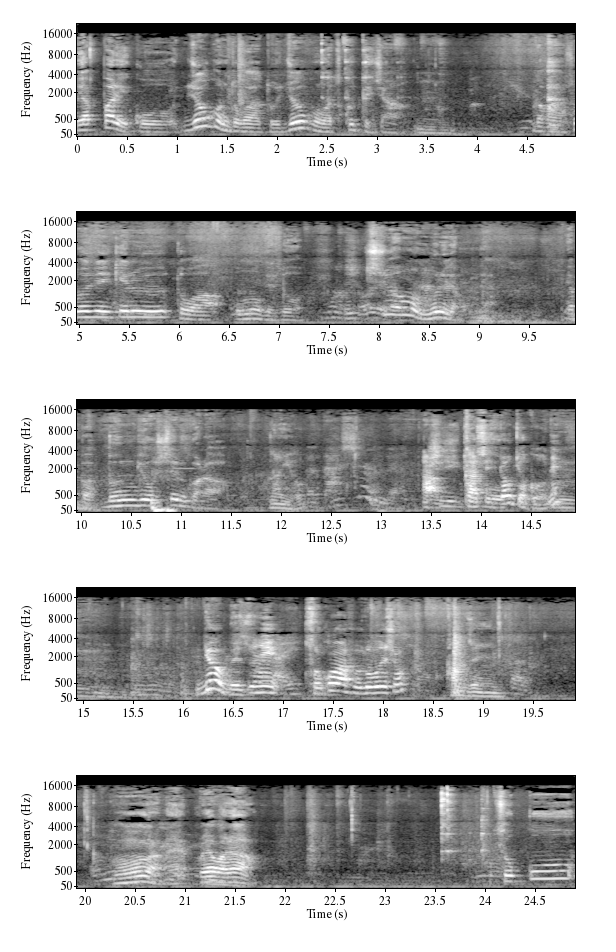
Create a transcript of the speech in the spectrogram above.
やっぱりこうジョー君とかだとジョー君が作ってんじゃん、だからそれでいけるとは思うけどうちはもう無理だもんね。やっぱ分業してるから。何を？あ詞歌詞と曲をね、じゃあ別にそこは不動でしょ？完全にそうだね。だからそこ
